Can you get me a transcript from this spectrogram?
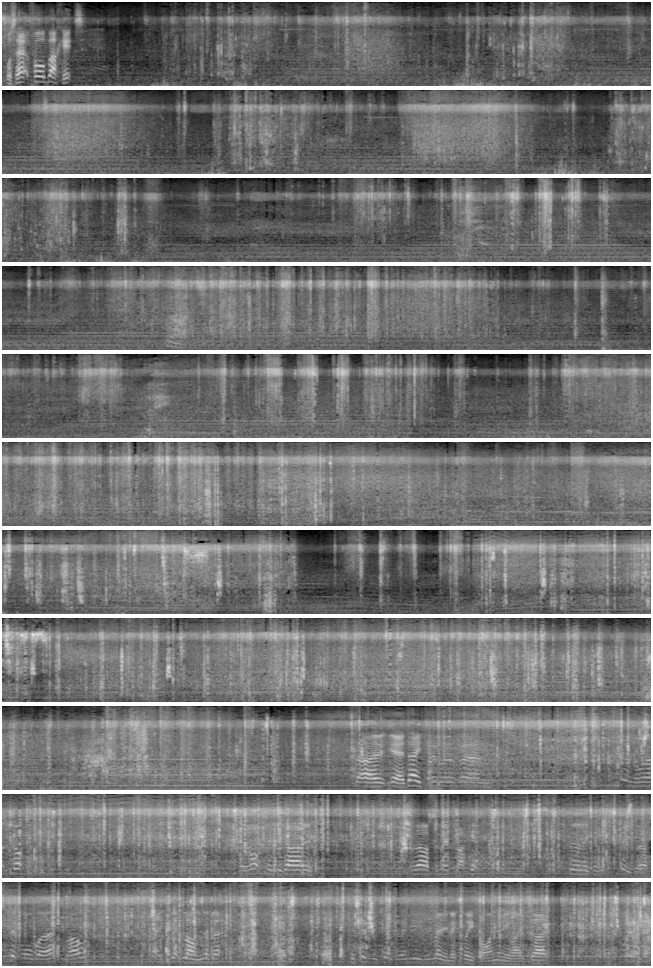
What's that? Four buckets? Right. So yeah, day two of um, doing the workshop. We've opted to go with our cement bucket purely because it's cheaper. A bit more work involved. Takes a bit longer, but considerably cheaper than using ready mix we find anyway. So we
